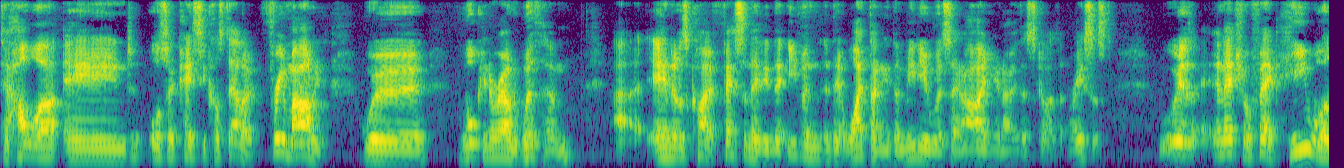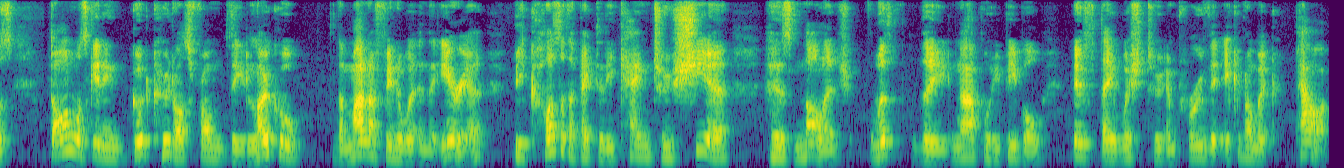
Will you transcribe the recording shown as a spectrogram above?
Te Hawa, and also Casey Costello. Three Maori were walking around with him. Uh, and it was quite fascinating that even in that Waitangi, the media was saying, ah, you know, this guy's a racist. Whereas in actual fact, he was, Don was getting good kudos from the local, the mana whenua in the area because of the fact that he came to share his knowledge with the Ngāpuhi people if they wished to improve their economic power.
